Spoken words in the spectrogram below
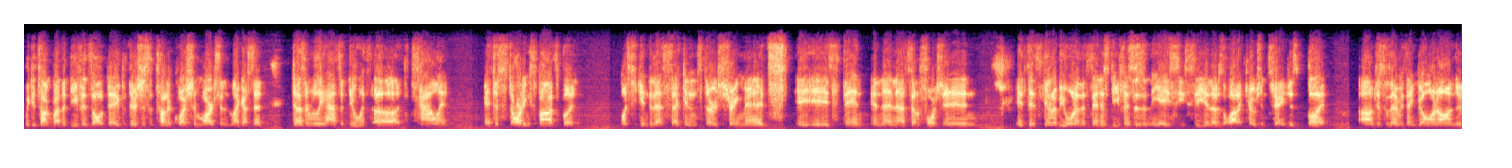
we could talk about the defense all day, but there's just a ton of question marks. And like I said, it doesn't really have to do with uh, talent at the starting spots, but once you get into that second and third string, man, it's it, it's thin, and, and that's unfortunate. And it, it's going to be one of the thinnest defenses in the ACC, and there's a lot of coaching changes. But um, just with everything going on, there,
